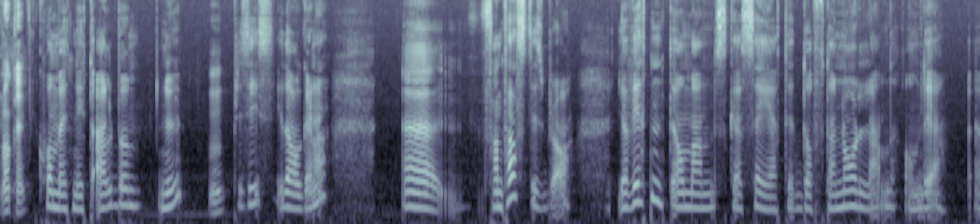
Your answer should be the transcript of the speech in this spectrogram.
Okej. Kommer ett nytt album nu, Mm. precis i dagarna. Eh, fantastiskt bra. Jag vet inte om man ska säga att det doftar Norrland om det. Eh,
